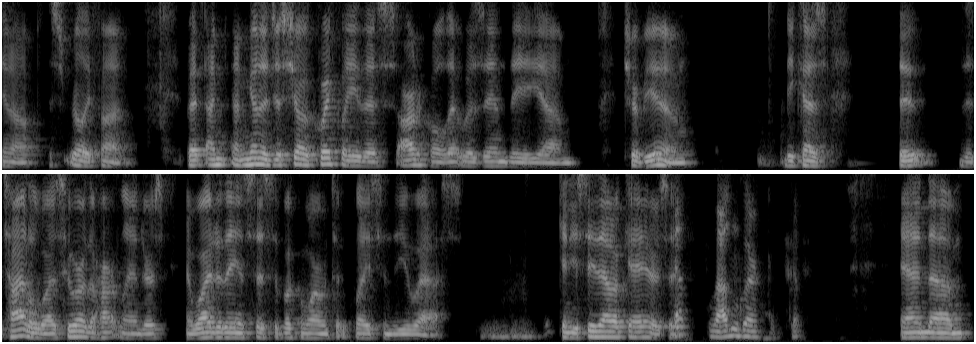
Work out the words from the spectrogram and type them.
you know, it's really fun. But I'm, I'm going to just show quickly this article that was in the um, Tribune because the, the title was Who Are the Heartlanders and Why Do They Insist the Book of Mormon Took Place in the US? Can you see that okay? Or is it? Yep, loud and clear. Yep. And um,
